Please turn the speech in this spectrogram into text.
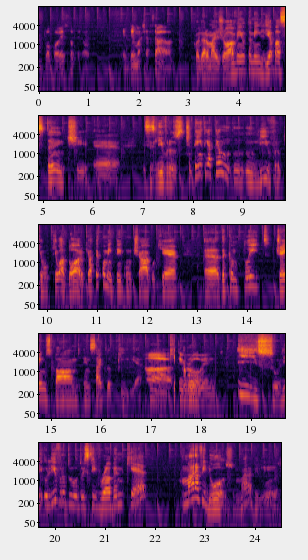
um pouco isso, pero o tema já estava. Quando eu era mais jovem, eu também lia bastante é, esses livros. Tem, tem até um, um- um livro que eu, que eu adoro, que eu até comentei com o Thiago, que é é, The Complete James Bond Encyclopedia. Ah, Steve é o- Rubin. Isso, li- o livro do, do Steve Rubin, que é maravilhoso, maravilhoso.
